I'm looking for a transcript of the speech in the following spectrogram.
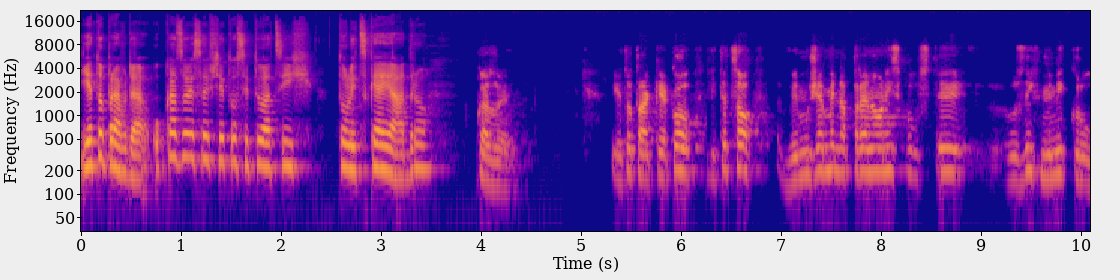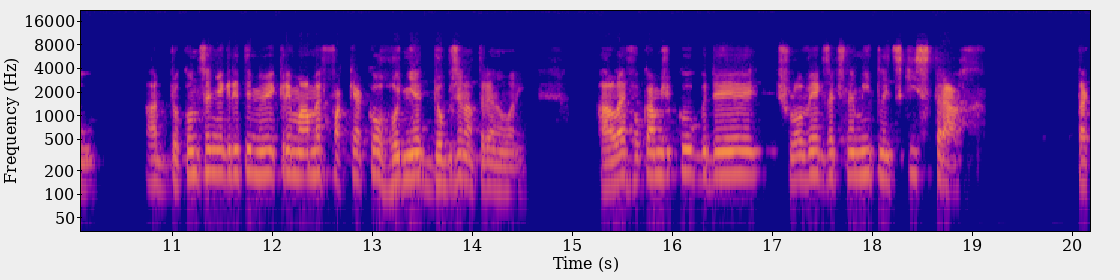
Je to pravda? Ukazuje se v těchto situacích to lidské jádro? Ukazuje. Je to tak, jako víte co, vy můžeme natrénovaný spousty různých mimikrů a dokonce někdy ty mimikry máme fakt jako hodně dobře natrénovaný. Ale v okamžiku, kdy člověk začne mít lidský strach, tak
